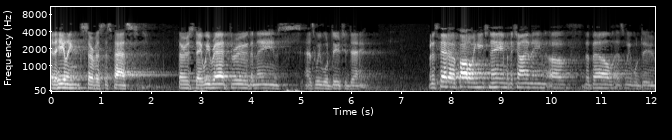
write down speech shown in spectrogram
At a healing service this past Thursday, we read through the names as we will do today. But instead of following each name with the chiming of the bell as we will do,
